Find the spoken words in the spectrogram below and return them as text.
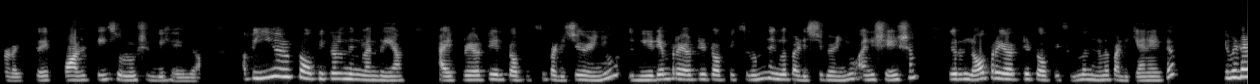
products quality solution behaviour അപ്പൊ ഈ ഒരു ടോപ്പിക്കുകൾ നിങ്ങൾ എന്ത് ചെയ്യാം? ഹൈ പ്രയോറിറ്റി ടോപ്പിക്സ് പഠിച്ചു കഴിഞ്ഞു മീഡിയം പ്രയോറിറ്റി ടോപ്പിക്സുകളും നിങ്ങൾ പഠിച്ചു കഴിഞ്ഞു അതിനുശേഷം ഈ ഒരു ലോ പ്രയോറിറ്റി ടോപ്പിക്സുകളും നിങ്ങൾ പഠിക്കാനായിട്ട് ഇവിടെ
